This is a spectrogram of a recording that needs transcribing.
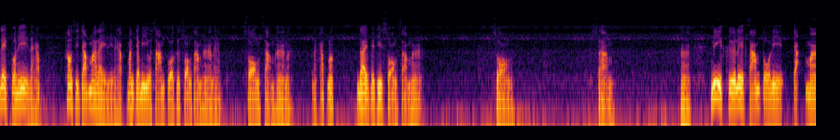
เลขตัวนี้นะครับเข้าสีจับมาได้นี่นะครับ มันจะมีอยู่สามตัวคือสองสามห้านะครับสองสามห้านะนะครับเนาะได้ไปที่สองสามห้าสองสามห้า นี่คือเลขสามตัวนี่จะมา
